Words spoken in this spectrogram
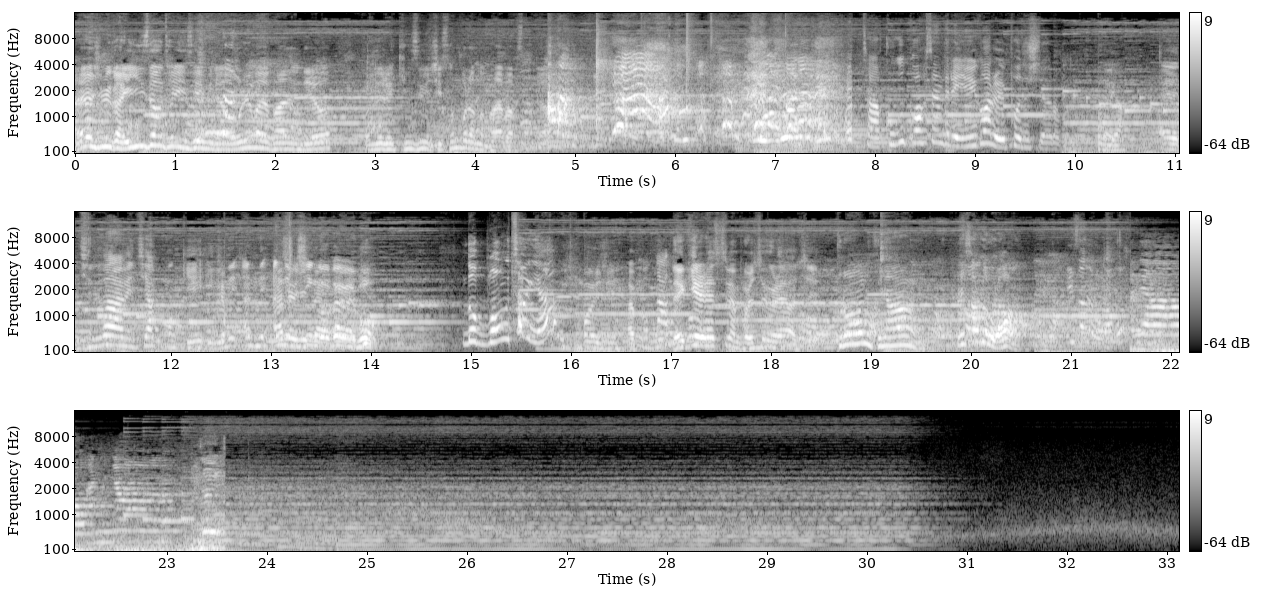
안녕하십니까 인성철 인수입니다. 오랜만에 봤는데요. 오늘은 김수민 씨 선물 한번 받아봤습니다. 자, 고국고 학생들의 일과를 읊어주시죠, 여러분. 네, 진 사람이 치약 먹기. 이거 안녕 친구가 왜 뭐? 너 멍청이야? 아, 내기를 했으면 벌칙을 해야지. 그럼 그냥 일산으로 와. 일산으로 오라고? 안녕. 안녕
